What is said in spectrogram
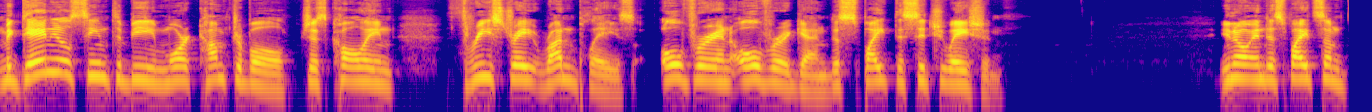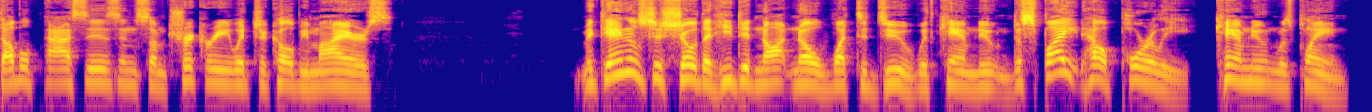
McDaniels seemed to be more comfortable just calling three straight run plays over and over again, despite the situation. You know, and despite some double passes and some trickery with Jacoby Meyers, McDaniels just showed that he did not know what to do with Cam Newton, despite how poorly Cam Newton was playing.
